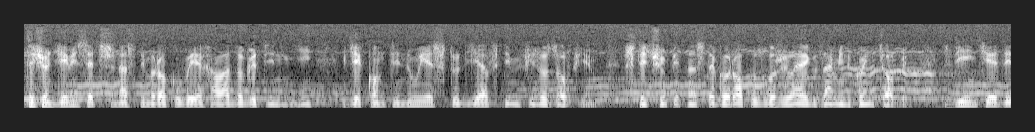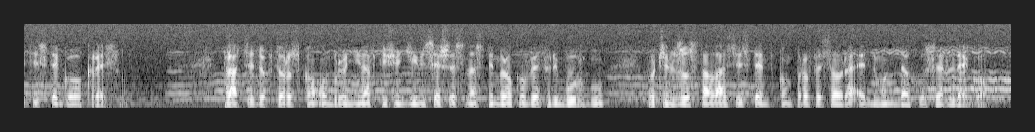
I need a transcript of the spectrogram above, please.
W 1913 roku wyjechała do Göttingi, gdzie kontynuuje studia, w tym filozofię. W styczniu 15 roku złożyła egzamin końcowy. Zdjęcie Edyty z tego okresu. Pracę doktorską obroniła w 1916 roku we Fryburgu, po czym została asystentką profesora Edmunda Husserlego.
